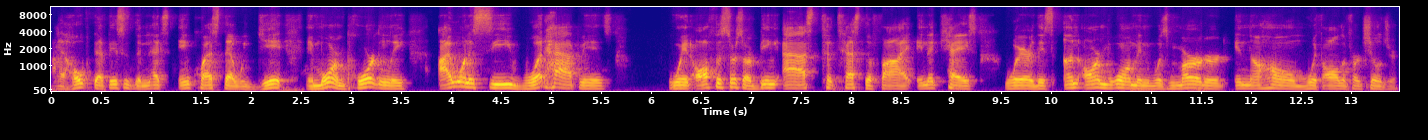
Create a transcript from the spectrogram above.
I hope that this is the next inquest that we get. And more importantly, I want to see what happens when officers are being asked to testify in a case where this unarmed woman was murdered in the home with all of her children.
